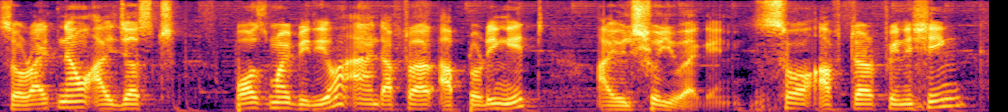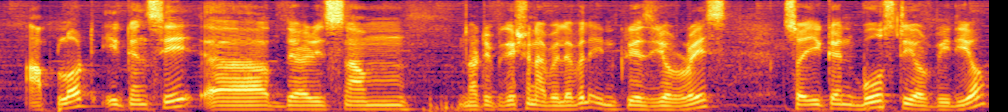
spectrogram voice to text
So right now I just pause my video. And after uploading it I will show you again. So after finishing upload you can see uh, there is some notification available increase your race so you can boost your video.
